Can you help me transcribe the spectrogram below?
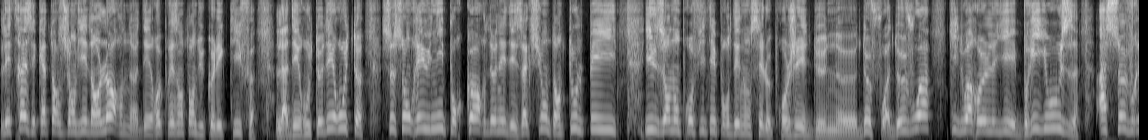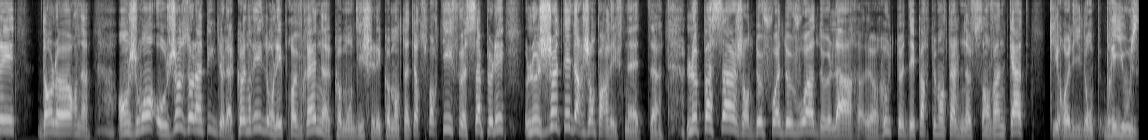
Les 13 et 14 janvier dans l'Orne, des représentants du collectif La Déroute des routes se sont réunis pour coordonner des actions dans tout le pays. Ils en ont profité pour dénoncer le projet d'une deux fois deux voies qui doit relier Briouze à Sevré dans l'Orne, en jouant aux Jeux Olympiques de la connerie dont l'épreuve reine, comme on dit chez les commentateurs sportifs, s'appelait le jeté d'argent par les fenêtres. Le passage en deux fois deux voies de la euh, route départementale 924, qui relie donc Briouze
